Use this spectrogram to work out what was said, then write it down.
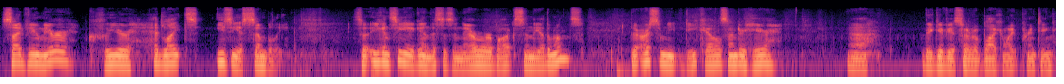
Side view mirror, clear headlights, easy assembly. So you can see again, this is a narrower box than the other ones. There are some neat decals under here. Uh, they give you sort of a black and white printing.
